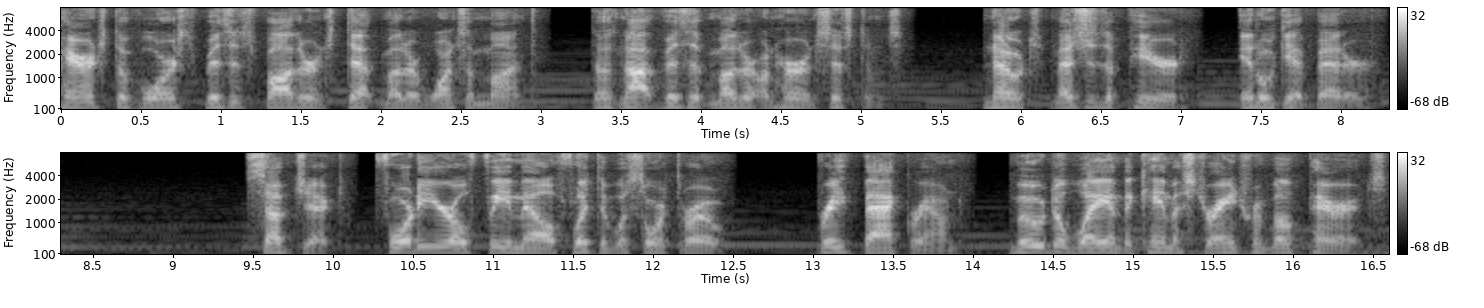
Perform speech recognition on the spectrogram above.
Parents divorced, visits father and stepmother once a month. Does not visit mother on her insistence. Notes: Message appeared. It'll get better. Subject: 40-year-old female afflicted with sore throat. Brief background. Moved away and became estranged from both parents.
